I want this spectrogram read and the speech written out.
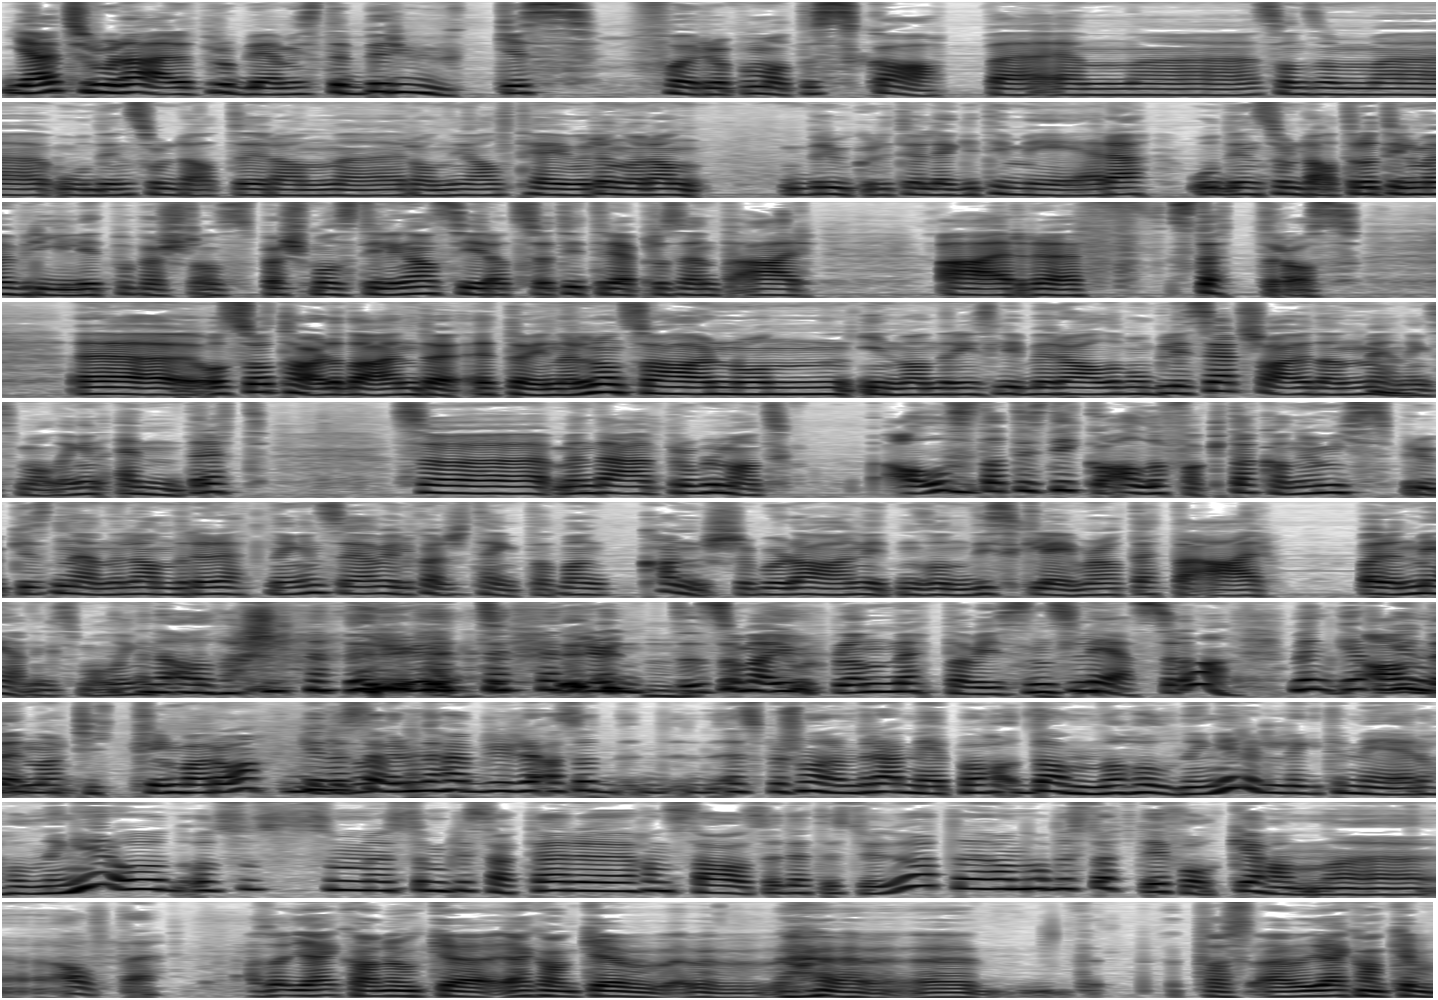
Jeg tror det er et problem hvis det brukes for å på en måte skape en eh, Sånn som eh, Odins soldater, han eh, Ronny Alté gjorde, når han bruker det til å legitimere Odins soldater og til og med vri litt på spørsmål- spørsmålsstillinga, sier at 73 er, er, eh, støtter oss. Eh, og så tar det da dø et døgn eller noe, så har noen innvandringsliberale mobilisert, så har jo den meningsmålingen endret. Så, men det er problematisk. All statistikk og alle fakta kan jo misbrukes den ene eller andre retningen, så jeg ville kanskje tenkt at man kanskje burde ha en liten sånn disclaimer at dette er bare en meningsmåling En rundt, rundt, som er gjort blant Nettavisens lesere. da. Men, ja, Av den artikkelen bare òg. Gunnar Stavrum, det her blir altså, spørsmålet spørsmål om dere er med på å danne holdninger, eller legitimere holdninger. Og, og så, som, som ble sagt her, Han sa altså i dette studioet at han hadde støtte i folket, han eh, Alte. Altså, jeg kan jo ikke Jeg kan ikke eller jeg kan ikke,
